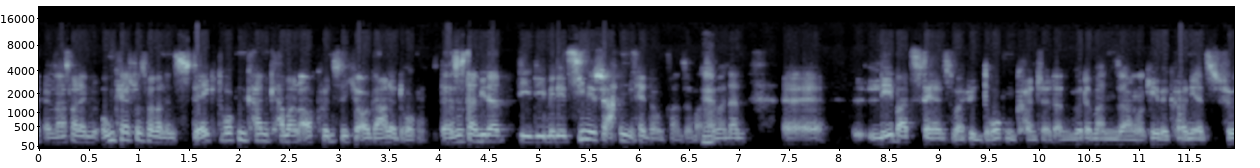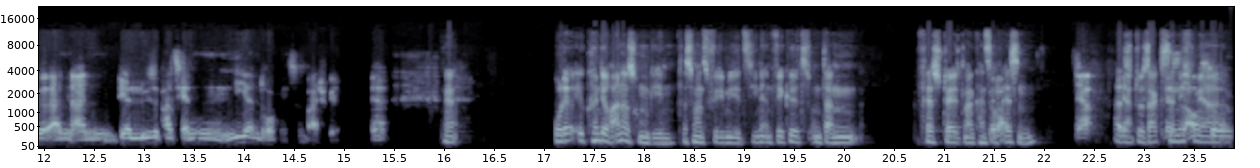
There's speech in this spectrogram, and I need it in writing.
Äh, was man dann im Umkehrschluss, wenn man ein Steak drucken kann, kann man auch künstliche Organe drucken. Das ist dann wieder die, die medizinische Anwendung von sowas. Ja. Wenn man dann äh, Leberzellen zum Beispiel drucken könnte, dann würde man sagen, okay, wir können jetzt für einen, einen Dialysepatienten Nieren drucken zum Beispiel. Ja. Ja. Oder ihr könnt ja auch andersrum gehen, dass man es für die Medizin entwickelt und dann feststellt, man kann es genau. auch essen. Ja. Also ja. du sagst das ja nicht mehr, so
